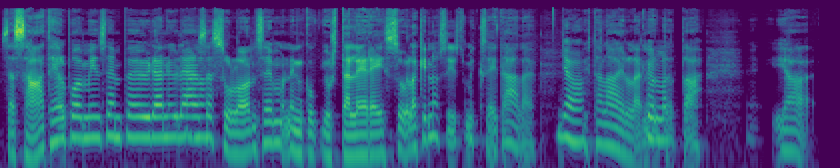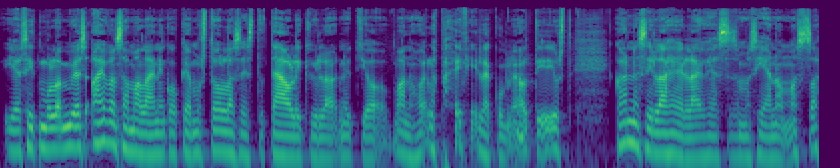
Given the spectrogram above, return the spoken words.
sä saat helpoimmin sen pöydän yleensä. Joo. Sulla on semmoinen, niin kuin just tälleen reissuillakin, no siis miksei täällä Joo. yhtä lailla. Niin Kyllä. tota, ja, ja sitten mulla on myös aivan samanlainen kokemus tollasesta. Tämä oli kyllä nyt jo vanhoilla päivillä, kun me oltiin just Kannesi lähellä yhdessä semmoisessa hienommassa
